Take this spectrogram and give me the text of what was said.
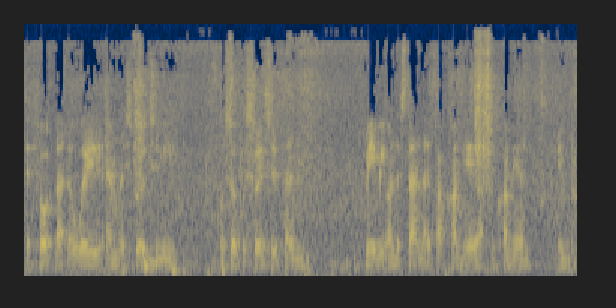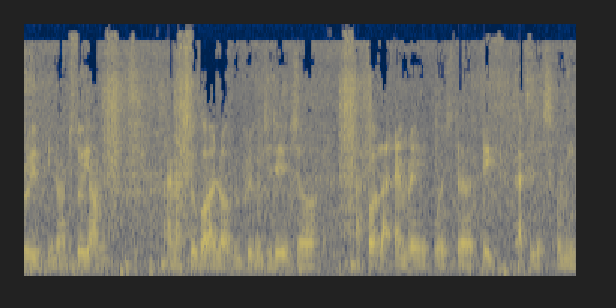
they felt that the way Emre spoke to me was so persuasive and made me understand that if I come here, I can come here and improve. You know, I'm still young and I've still got a lot of improvement to do. So I felt like Emre was the big catalyst for me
